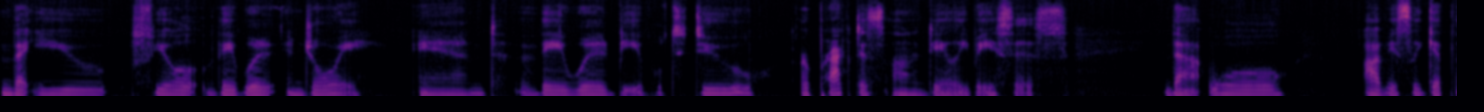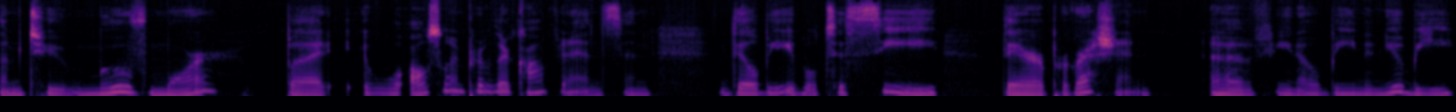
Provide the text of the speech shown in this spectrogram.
that you feel they would enjoy and they would be able to do or practice on a daily basis that will obviously get them to move more but it will also improve their confidence and they'll be able to see their progression of you know being a newbie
